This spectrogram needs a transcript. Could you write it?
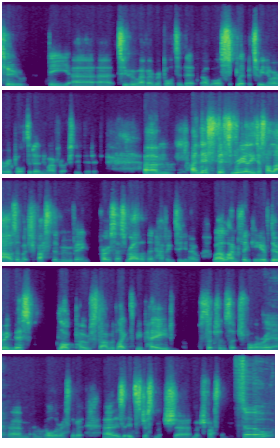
to the uh, uh, to whoever reported it, or, or, split between whoever reported it and whoever actually did it. Um, and this this really just allows a much faster moving process rather than having to, you know, well, I'm thinking of doing this blog post. I would like to be paid such and such for it, yeah. um, and all the rest of it. Uh, it's, it's, just much uh, much faster. So,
